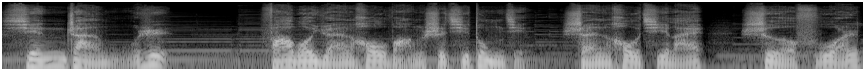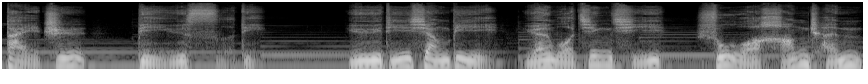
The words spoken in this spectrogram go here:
先战五日，发我远后往视其动静，审候其来，设伏而待之，必于死地。与敌相避，远我旌旗，疏我航臣，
